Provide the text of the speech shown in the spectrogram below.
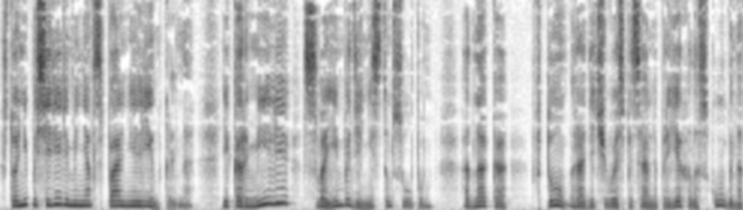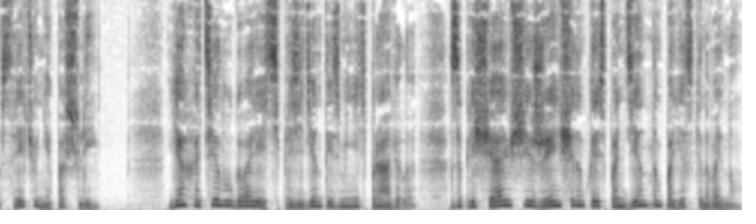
что они поселили меня в спальне Линкольна и кормили своим водянистым супом. Однако в том, ради чего я специально приехала с Кубы, навстречу не пошли. Я хотела уговорить президента изменить правила, запрещающие женщинам-корреспондентам поездки на войну.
